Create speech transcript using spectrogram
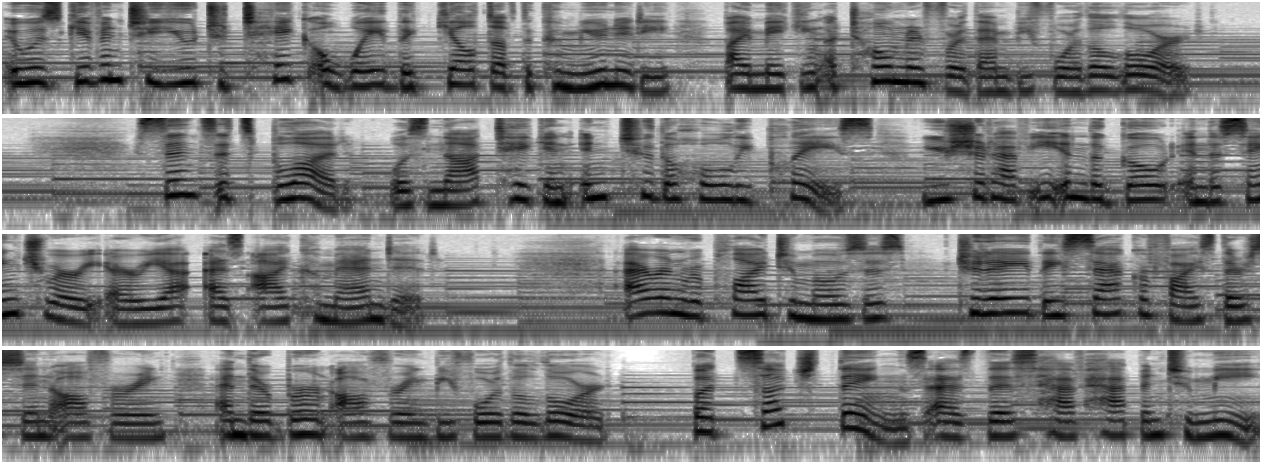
It was given to you to take away the guilt of the community by making atonement for them before the Lord. Since its blood was not taken into the holy place, you should have eaten the goat in the sanctuary area as I commanded. Aaron replied to Moses, Today they sacrifice their sin offering and their burnt offering before the Lord, but such things as this have happened to me.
